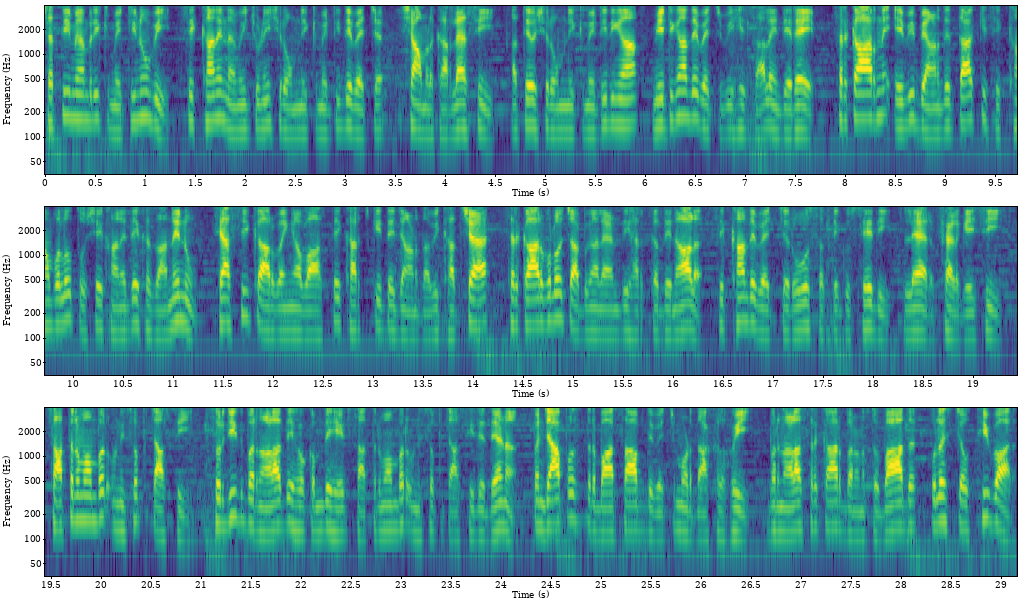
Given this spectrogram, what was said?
36 ਮੈਂਬਰੀ ਕਮੇਟੀ ਨੂੰ ਵੀ ਸਿੱਖਾਂ ਨੇ ਨਵੀਂ ਚੁਣੀ ਸ਼੍ਰੋਮਣੀ ਕਮੇਟੀ ਦੇ ਵਿੱਚ ਸ਼ਾਮਲ ਕਰ ਲਿਆ ਸੀ ਅਤੇ ਉਹ ਸ਼੍ਰੋਮਣੀ ਕਮੇਟੀ ਦੀਆਂ ਮੀਟਿੰਗਾਂ ਦੇ ਵਿੱਚ ਵੀ ਹਿੱਸਾ ਲੈਂਦੇ ਰਹੇ। ਸਰਕਾਰ ਨੇ ਇਹ ਵੀ ਬਿਆਨ ਦਿੱਤਾ ਕਿ ਸਿੱਖਾਂ ਵੱਲੋਂ ਤੋਸ਼ੇਖਾਨੇ ਦੇ ਖਜ਼ਾਨੇ ਨੂੰ ਸਿਆਸੀ ਕਾਰਵਾਈਆਂ ਵਾਸਤੇ ਖਰਚ ਕੀਤੇ ਜਾਣ ਦਾ ਵੀ ਖਦਸ਼ਾ ਹੈ। ਸਰਕਾਰ ਵੱਲੋਂ ਚਾਬੀਆਂ ਲੈਣ ਦੀ ਹਰਕਤ ਦੇ ਨਾਲ ਸਿੱਖਾਂ ਦੇ ਵਿੱਚ ਰੋਸ ਅਤੇ ਗੁੱਸੇ ਦੀ ਲਹਿਰ ਫੈਲ ਗਈ ਸੀ। 7 ਨਵੰਬਰ 1985 ਸੁਰਜੀਤ ਬਰਨਾਲਾ ਦੇ ਹੁਕਮ ਦੇ ਹੇਠ 7 ਨਵੰਬਰ 1985 ਦੇ ਦਿਨ ਪੰਜਾਬ ਪੁਲਿਸ ਦਰਬਾਰ ਸਾਹਿਬ ਦੇ ਵਿੱਚ ਮੁੜ ਦਾਖਲ ਹੋਈ। ਬਰਨਾਲਾ ਸਰਕਾਰ ਬਣਨ ਤੋਂ ਬਾਅਦ ਪੁਲਿਸ ਚੌਥੀ ਵਾਰ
